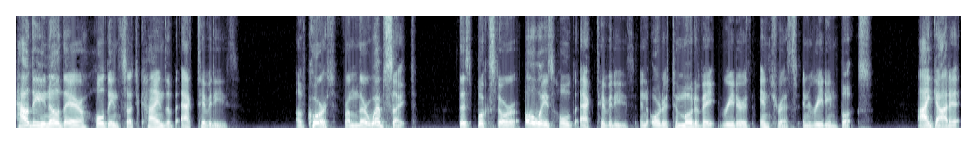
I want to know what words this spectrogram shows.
How do you know they are holding such kinds of activities? Of course, from their website. This bookstore always holds activities in order to motivate readers' interest in reading books. I got it.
